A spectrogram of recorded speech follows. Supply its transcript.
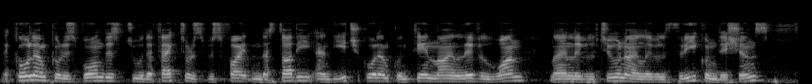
The column corresponds to the factors specified in the study and each column contains 9 level 1, 9 level 2, 9 level 3 conditions,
